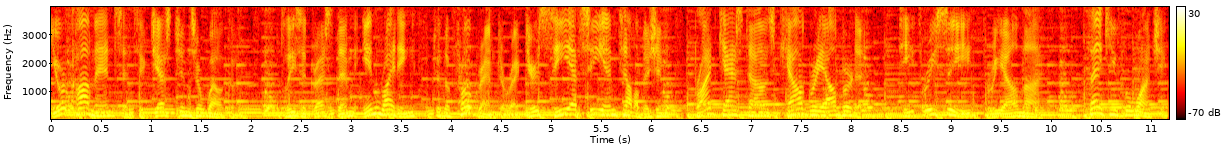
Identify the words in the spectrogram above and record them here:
Your comments and suggestions are welcome. Please address them in writing to the Program Director, CFCN Television, Broadcast House, Calgary, Alberta, T3C 3L9. Thank you for watching,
